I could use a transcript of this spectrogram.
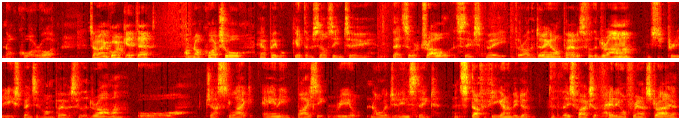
not quite right. So I don't quite get that. I'm not quite sure how people get themselves into that sort of trouble. It seems to be they're either doing it on purpose for the drama, which is pretty expensive on purpose for the drama, or just like any basic real knowledge and instinct and stuff if you're going to be doing these folks are heading off around Australia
